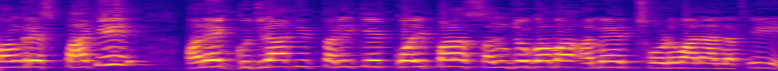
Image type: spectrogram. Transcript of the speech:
કોંગ્રેસ પાર્ટી અને ગુજરાતી તરીકે કોઈ પણ સંજોગોમાં અમે છોડવાના નથી.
